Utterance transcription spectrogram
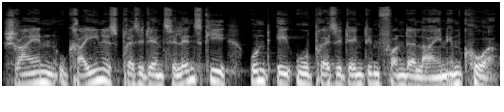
schreien Ukraines Präsident Zelensky und EU-Präsidentin von der Leyen im Chor.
